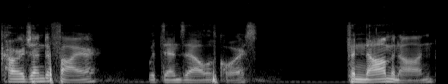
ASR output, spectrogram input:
Courage Under Fire with Denzel, of course, Phenomenon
